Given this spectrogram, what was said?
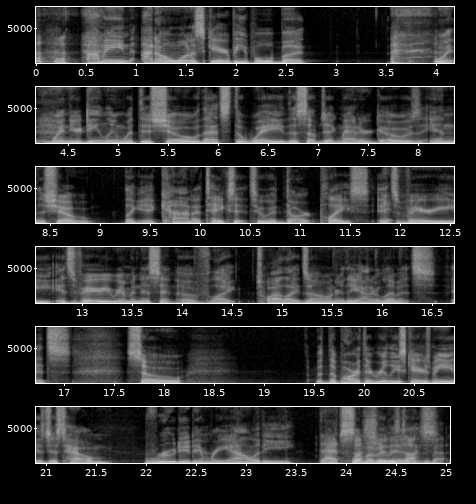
I mean, I don't want to scare people, but when when you're dealing with this show, that's the way the subject matter goes in the show. Like it kind of takes it to a dark place. It's very it's very reminiscent of like Twilight Zone or The Outer Limits. It's so but the part that really scares me is just how rooted in reality That's Some what of she it was is. talking about.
